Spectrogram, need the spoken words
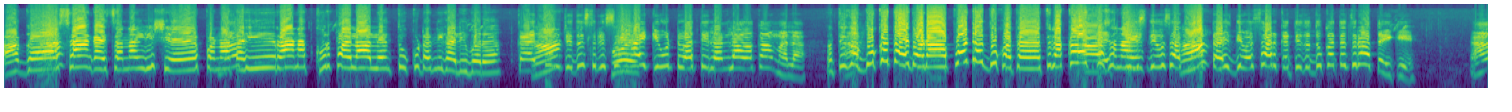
अगं सांगायचा नाही विषय पण आता ही रानात खुरपायला आले आणि तू कुठं निघाली बरं काय हा? तुमची दुसरी होय. की उठवा तिला आणि लावा कामाला मग तिचं दुखत आहे थोडा पोटात दुखत आहे तुला कळत कसं नाही तीस दिवसात हा? अठ्ठावीस दिवस सारखं तिचं दुखतच राहतंय की हा?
